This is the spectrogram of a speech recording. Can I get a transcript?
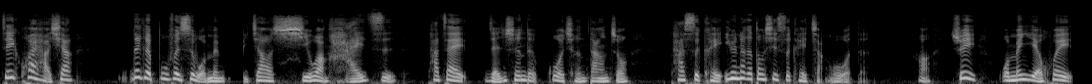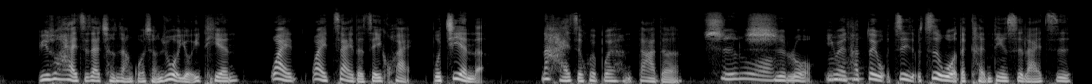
这一块，好像那个部分是我们比较希望孩子他在人生的过程当中，他是可以，因为那个东西是可以掌握的。好，所以我们也会，比如说孩子在成长过程，如果有一天外外在的这一块不见了，那孩子会不会很大的失落？失落，因为他对我自自我的肯定是来自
